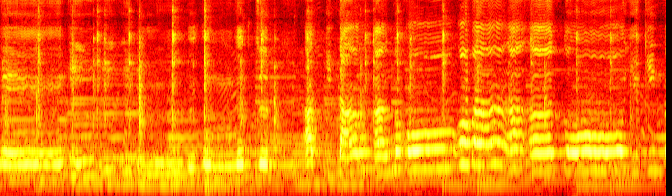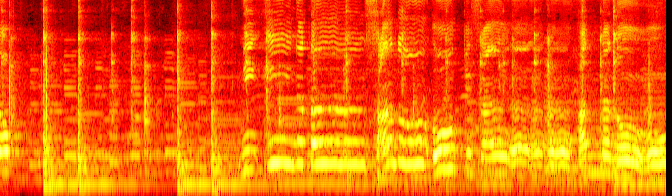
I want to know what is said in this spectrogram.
めぬつ秋田のおばあこ雪の。新潟佐渡家さん。花の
